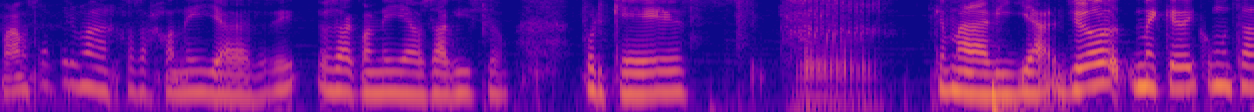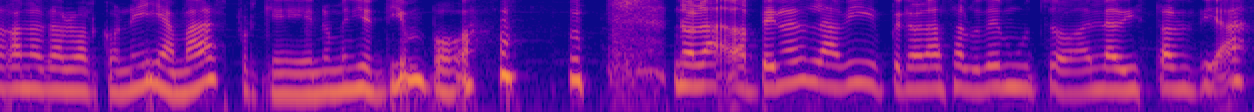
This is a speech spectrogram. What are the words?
Vamos a hacer unas cosas con ella, ¿sí? O sea, con ella os aviso, porque es... Qué maravilla. Yo me quedé con muchas ganas de hablar con ella más, porque no me dio tiempo. No la, apenas la vi, pero la saludé mucho en la distancia.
